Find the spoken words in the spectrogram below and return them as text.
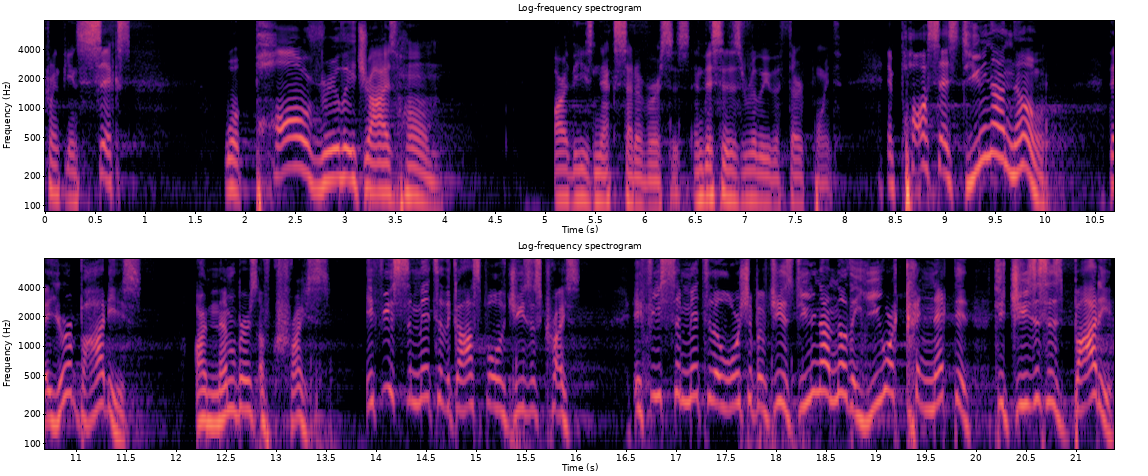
Corinthians 6. What Paul really drives home are these next set of verses. And this is really the third point. And Paul says, Do you not know that your bodies are members of Christ? If you submit to the gospel of Jesus Christ, if you submit to the lordship of Jesus, do you not know that you are connected to Jesus' body?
